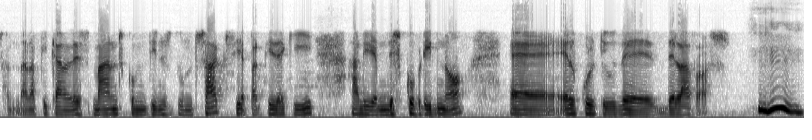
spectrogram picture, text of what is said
s'han d'anar ficant les mans com dins d'un sac i a partir d'aquí anirem descobrint no, eh, el cultiu de, de l'arròs. Mm -hmm.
